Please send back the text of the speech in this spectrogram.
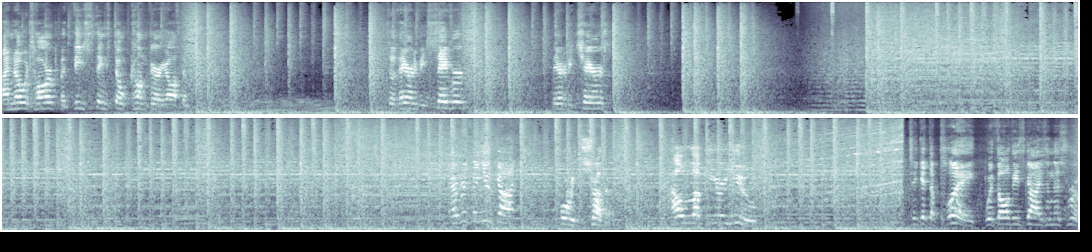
I know it's hard, but these things don't come very often. So they are to be savored, they are to be cherished. Everything you've got for each other. How lucky are you to get to play with all these guys in this room?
